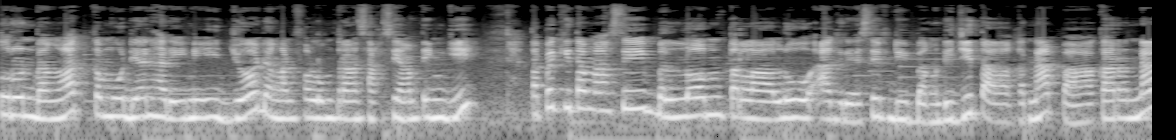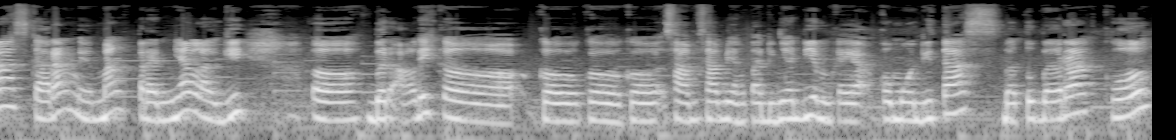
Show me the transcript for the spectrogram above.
Turun banget kemudian hari ini hijau dengan volume transaksi yang tinggi. Tapi kita masih belum terlalu agresif di bank digital. Kenapa? Karena sekarang memang trennya lagi uh, beralih ke ke ke ke saham-saham yang tadinya diem kayak komoditas batu bara coal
